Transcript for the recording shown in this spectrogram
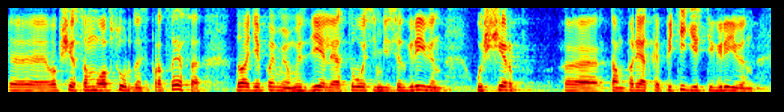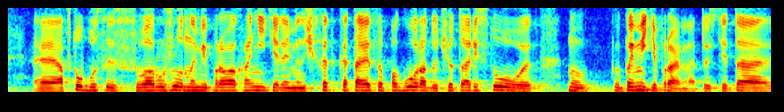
э, вообще саму абсурдность процесса, давайте поймем, изделие 180 гривен, ущерб э, там порядка 50 гривен, э, автобусы с вооруженными правоохранителями значит, катаются по городу, что-то арестовывают. Ну, поймите правильно, то есть это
